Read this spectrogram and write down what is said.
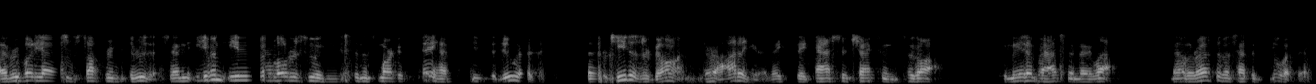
Everybody else is suffering through this, and even even promoters who exist in this market today have nothing to do with it. The Fertitas are gone. They're out of here. They they cashed their checks and took off. They made a mess and they left. Now the rest of us have to deal with it.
